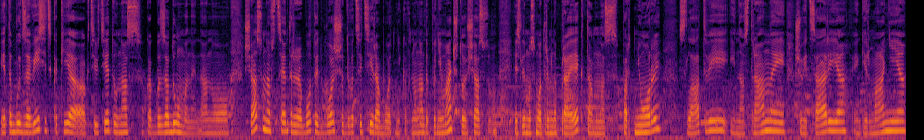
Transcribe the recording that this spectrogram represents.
и это будет зависеть, какие активитеты у нас как бы задуманы, да, но сейчас у нас в центре работает больше 20 работников, но надо понимать, что сейчас, если мы смотрим на проект, там у нас партнеры с Латвии, иностранные, Швейцария, Германия,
